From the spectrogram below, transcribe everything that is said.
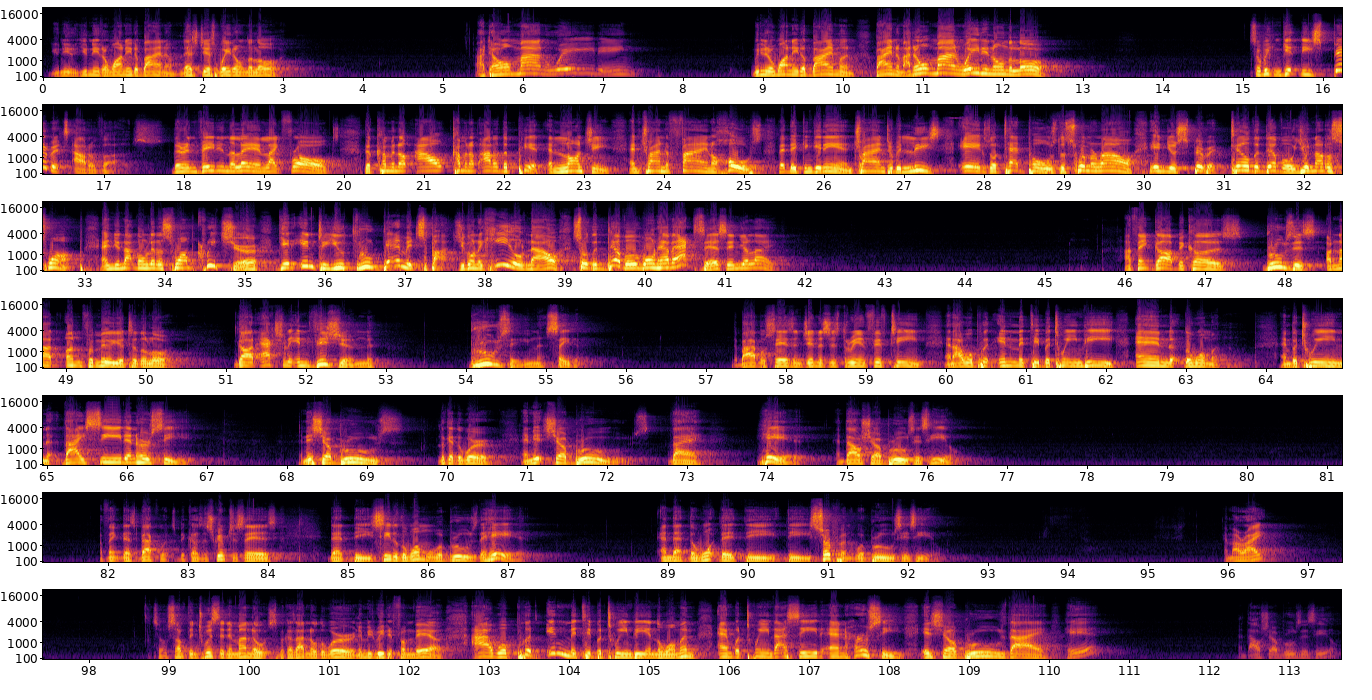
You need, you need a Juanita Bynum. Let's just wait on the Lord. I don't mind waiting. We need a Juanita Bynum. Bynum. I don't mind waiting on the Lord. So we can get these spirits out of us. They're invading the land like frogs. They're coming up out, coming up out of the pit and launching and trying to find a host that they can get in, trying to release eggs or tadpoles to swim around in your spirit. Tell the devil you're not a swamp and you're not going to let a swamp creature get into you through damage spots. You're going to heal now so the devil won't have access in your life. I thank God because bruises are not unfamiliar to the Lord. God actually envisioned bruising Satan. The Bible says in Genesis 3 and 15, and I will put enmity between thee and the woman, and between thy seed and her seed. And it shall bruise, look at the word, and it shall bruise thy head, and thou shalt bruise his heel. I think that's backwards because the scripture says that the seed of the woman will bruise the head and that the, the, the, the serpent will bruise his heel. Am I right? So something twisted in my notes because I know the word. Let me read it from there. I will put enmity between thee and the woman, and between thy seed and her seed. It shall bruise thy head, thou shalt bruise his heel.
